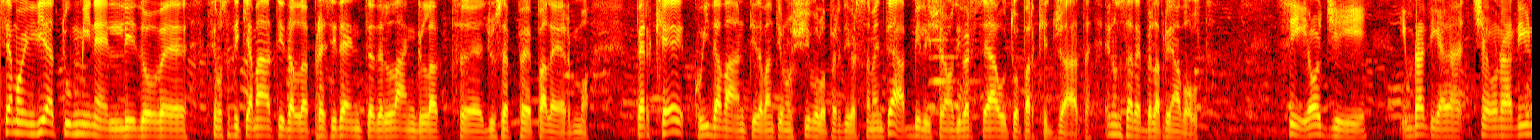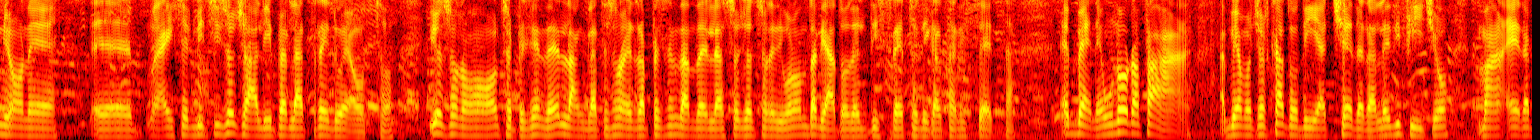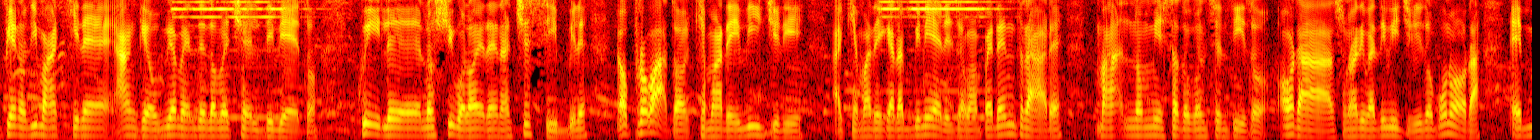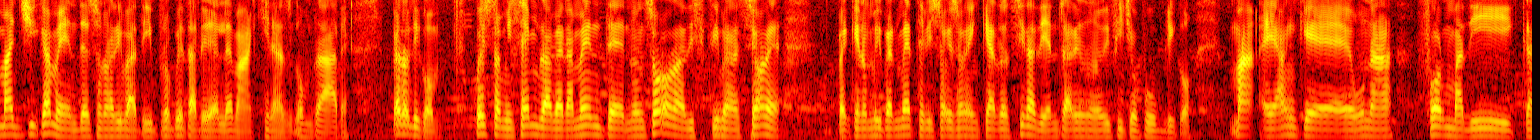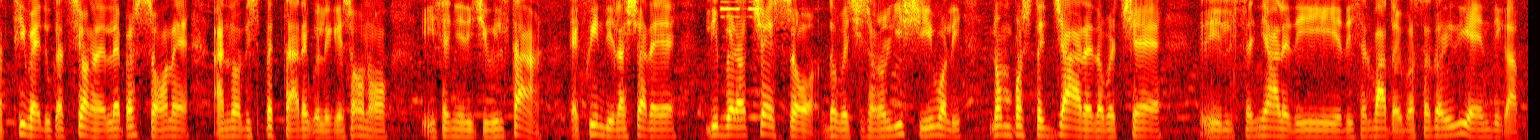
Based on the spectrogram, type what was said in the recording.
Siamo in via Tumminelli dove siamo stati chiamati dal presidente dell'Anglat eh, Giuseppe Palermo perché qui davanti, davanti a uno scivolo per diversamente abili c'erano diverse auto parcheggiate e non sarebbe la prima volta. Sì, oggi in pratica c'è una riunione eh, ai servizi sociali per la 328. Io sono, oltre al presidente dell'Anglat, sono il rappresentante dell'associazione di volontariato del distretto di Caltanissetta Ebbene, un'ora fa abbiamo cercato di accedere all'edificio ma era pieno di macchine anche ovviamente dove c'è il divieto. Qui le, lo scivolo era inaccessibile e ho provato a chiamare i vigili, a chiamare i carabinieri insomma, per entrare ma non mi è stato consentito. Ora sono arrivati i vigili dopo un'ora e magicamente sono arrivati i proprietari delle macchine a sgombrare. Però dico, questo mi sembra veramente non solo una discriminazione perché non mi permette, visto che sono in carrozzina, di entrare in un edificio pubblico, ma è anche una forma di cattiva educazione delle persone a non rispettare quelli che sono i segni di civiltà e quindi lasciare libero accesso dove ci sono gli scivoli, non posteggiare dove c'è il segnale di riservato ai portatori di handicap.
